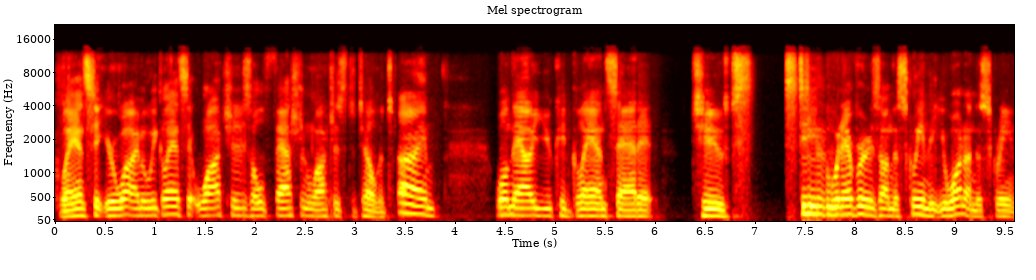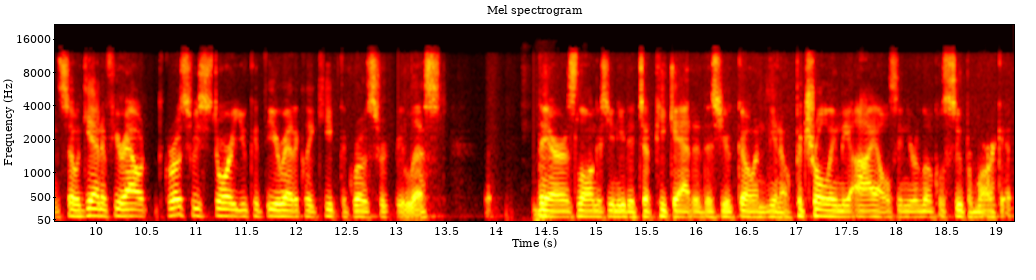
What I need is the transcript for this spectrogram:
glance at your watch. I mean, we glance at watches, old-fashioned watches, to tell the time. Well, now you could glance at it to see whatever is on the screen that you want on the screen. So again, if you're out the grocery store, you could theoretically keep the grocery list there as long as you needed to peek at it as you're going, you know, patrolling the aisles in your local supermarket.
